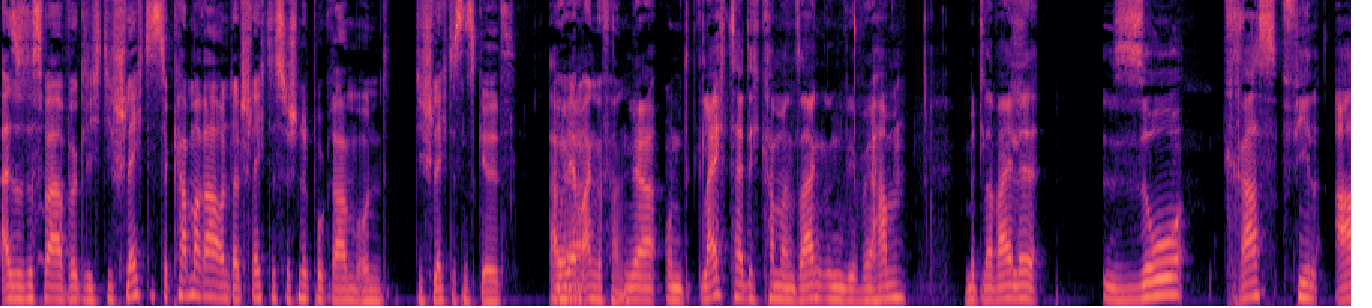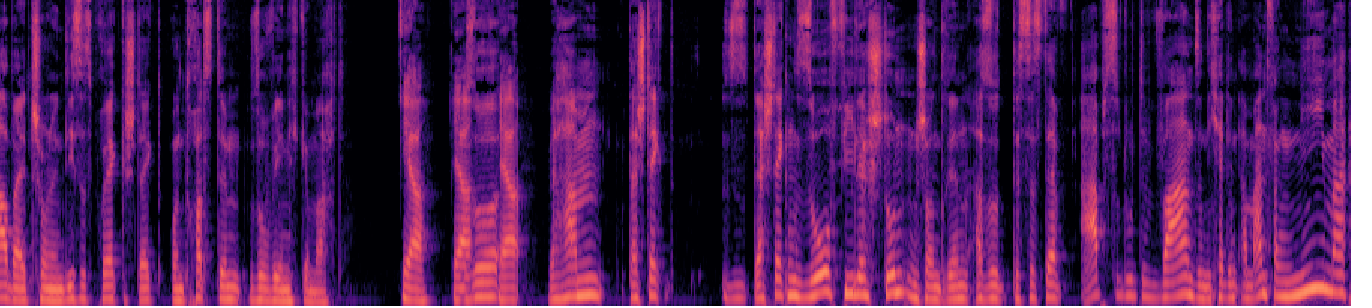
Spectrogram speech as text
Also das war wirklich die schlechteste Kamera und das schlechteste Schnittprogramm und die schlechtesten Skills. Aber wir Ja. haben angefangen. Ja, und gleichzeitig kann man sagen, irgendwie, wir haben mittlerweile so krass viel Arbeit schon in dieses Projekt gesteckt und trotzdem so wenig gemacht. Ja, ja, Also, ja. wir haben, da steckt, da stecken so viele Stunden schon drin. Also, das ist der absolute Wahnsinn. Ich hätte am Anfang niemals,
